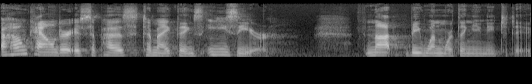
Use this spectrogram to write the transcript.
A home calendar is supposed to make things easier not be one more thing you need to do.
